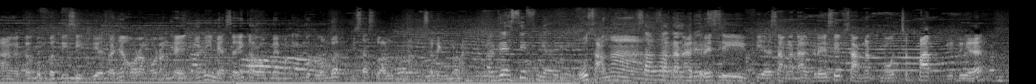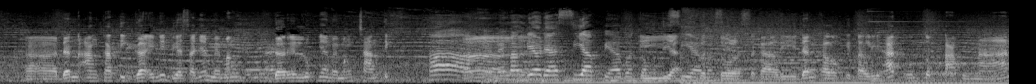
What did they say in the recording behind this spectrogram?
angka kompetisi biasanya orang-orang kayak gini biasanya kalau memang ikut lomba bisa selalu menang sering menang Agresif nggak? Oh sangat, Sangat sangat, agresif. agresif. ya sangat agresif, sangat mau cepat gitu ya. Uh, dan angka tiga ini biasanya memang dari looknya memang cantik. Ah, oke. Ah. Memang dia udah siap ya buat Iya kompetisi ya, Mas, betul ya? sekali. Dan kalau kita lihat untuk tahunan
